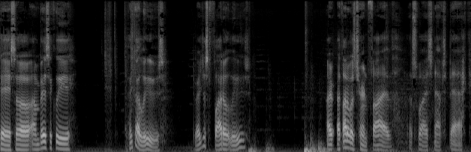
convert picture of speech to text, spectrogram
okay, so I'm basically... I think I lose. Do I just flat out lose? I, I thought it was turn five. That's why I snapped back.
